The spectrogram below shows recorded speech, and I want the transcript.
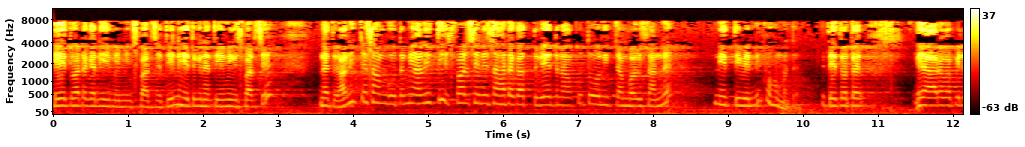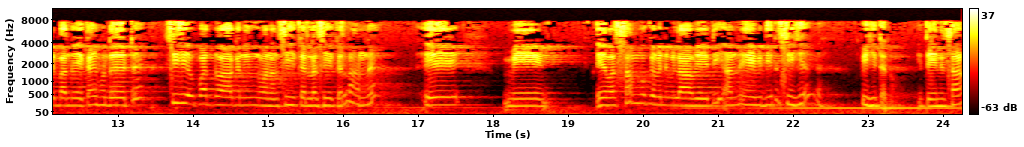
හේතුවට ගැනීම ස්පර්ශය තියන හේතුක නැතිීම ස්පර්ශය නැති අනිච්ච සම්භූතම අනිත්‍ය ස්පර්ශය නිසාහටගත් වේදනා කුතෝ නිච්චම් භවිසන්න නිත්ති වෙන්නේ කොහොමද. ඉතේතොට ඒ ආරව පිළිබඳව එකයි හොඳට සිහි උපද්වාගනින් වනන් සිහි කරලා සිහි කරලා අන්න ඒ මේ ඒව සම්මුක වෙන වෙලාවේදී අන්න ඒ විදිට සිහිය පිහිටනු. ඉතේ නිසා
